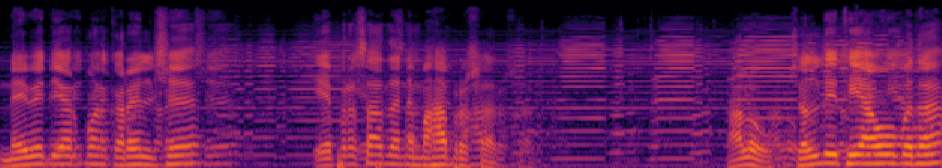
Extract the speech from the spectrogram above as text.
નૈવેદ્ય અર્પણ કરેલ છે. એ પ્રસાદ અને મહાપ્રસાદ. હાલો જલ્દીથી આવો બધા.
